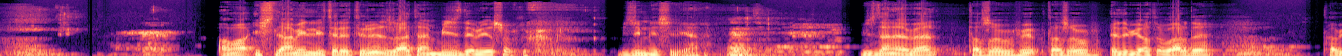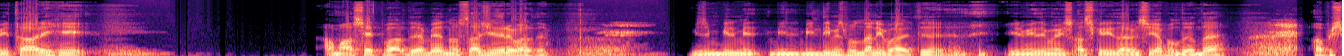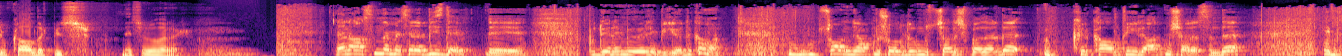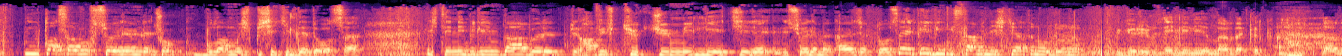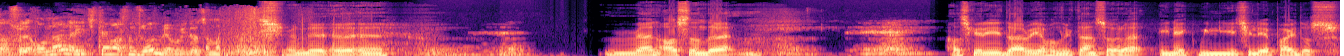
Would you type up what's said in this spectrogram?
Ama İslami literatürü zaten biz devreye soktuk. Bizim nesil yani. Evet. Bizden evvel tasavvufi, tasavvuf edebiyatı vardı. Tabii tarihi amaset vardı ve nostaljileri vardı. Bizim bilmi, bil- bildiğimiz bundan ibaretti. 27 Mayıs askeri darbesi yapıldığında apışıp kaldık biz nesil olarak. Yani aslında mesela biz de e, bu dönemi öyle biliyorduk ama son yapmış olduğumuz çalışmalarda 46 ile 60 arasında e, mutasavvuf söylemle çok bulanmış bir şekilde de olsa işte ne bileyim daha böyle hafif Türkçü, milliyetçi söyleme kayacak da olsa epey bir İslami neşriyatın olduğunu görüyoruz 50'li yıllarda 40'lardan sonra. Onlarla hiç temasınız olmuyor muydu o zaman? Şimdi e, e, ben aslında askeri darbe yapıldıktan sonra inek milliyetçiliğe paydos.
